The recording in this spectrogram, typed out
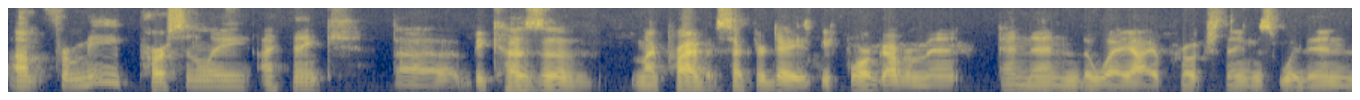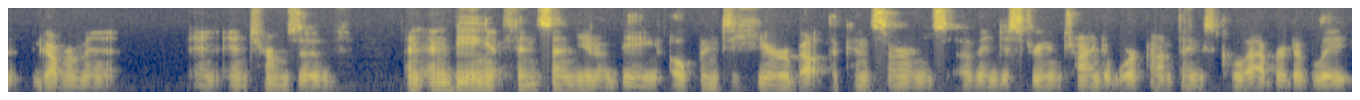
Um, for me personally, I think uh, because of my private sector days before government and then the way I approach things within government in, in terms of and, and being at FinCEN, you know, being open to hear about the concerns of industry and trying to work on things collaboratively.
